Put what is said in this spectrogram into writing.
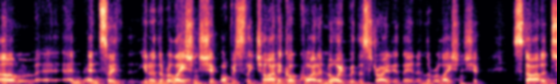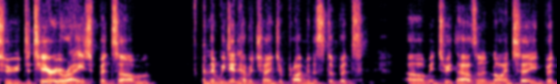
Um, and and so you know the relationship obviously China got quite annoyed with Australia then, and the relationship started to deteriorate. But um, and then we did have a change of prime minister, but um, in 2019. But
